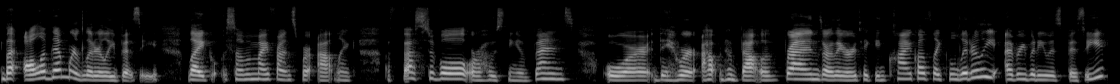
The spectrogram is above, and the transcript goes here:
but all of them were literally busy. Like some of my friends were at like a festival or hosting events, or they were out and about with friends, or they were taking client calls. Like literally everybody was busy.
